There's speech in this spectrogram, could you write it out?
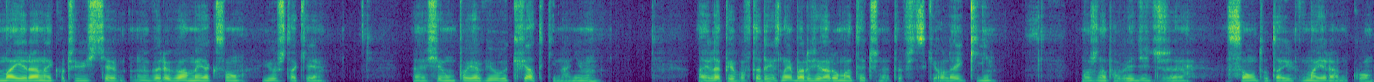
Majeranek oczywiście wyrywamy, jak są już takie się pojawiły kwiatki na nim. Najlepiej, bo wtedy jest najbardziej aromatyczny. Te wszystkie olejki, można powiedzieć, że są tutaj w majeranku.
